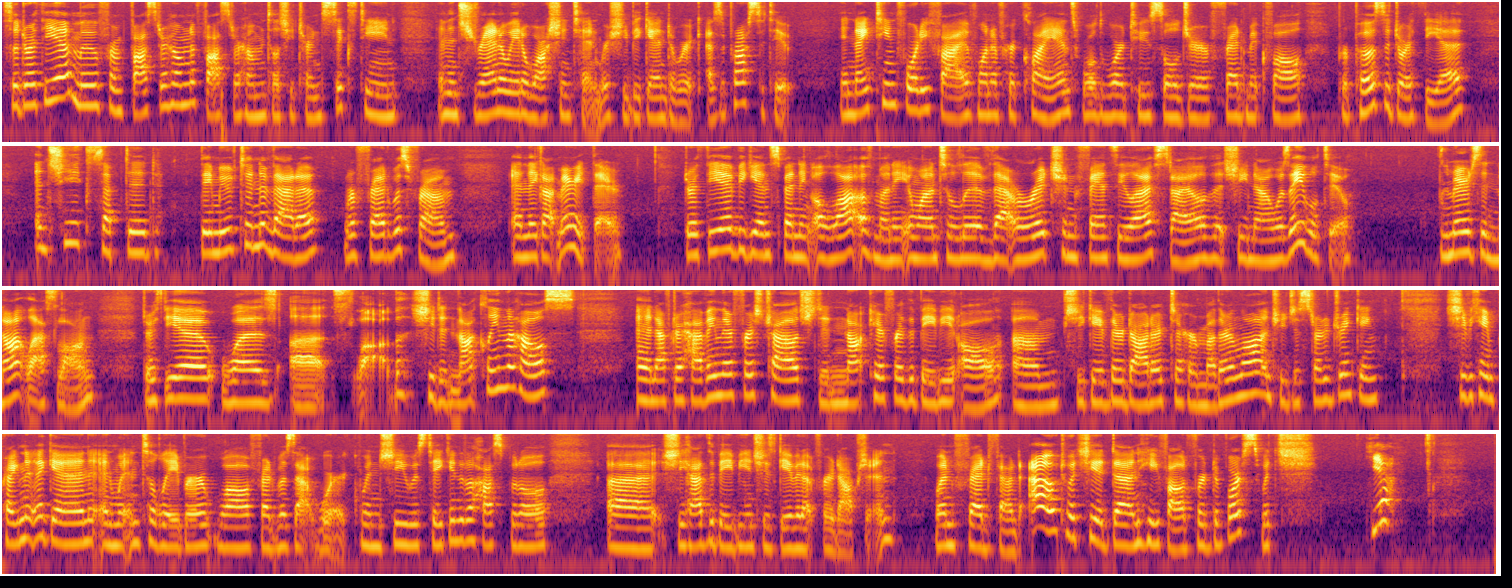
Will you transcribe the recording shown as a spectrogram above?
so dorothea moved from foster home to foster home until she turned 16 and then she ran away to washington where she began to work as a prostitute in 1945 one of her clients world war ii soldier fred McFaul proposed to dorothea and she accepted they moved to Nevada, where Fred was from, and they got married there. Dorothea began spending a lot of money and wanted to live that rich and fancy lifestyle that she now was able to. The marriage did not last long. Dorothea was a slob. She did not clean the house, and after having their first child, she did not care for the baby at all. Um, she gave their daughter to her mother in law and she just started drinking. She became pregnant again and went into labor while Fred was at work. When she was taken to the hospital, uh, she had the baby and she just gave it up for adoption. When Fred found out what she had done, he filed for divorce, which, yeah,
